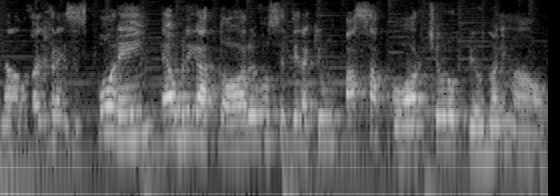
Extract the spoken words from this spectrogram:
Não, não faz diferença. Porém, é obrigatório você ter aqui um passaporte europeu do animal.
